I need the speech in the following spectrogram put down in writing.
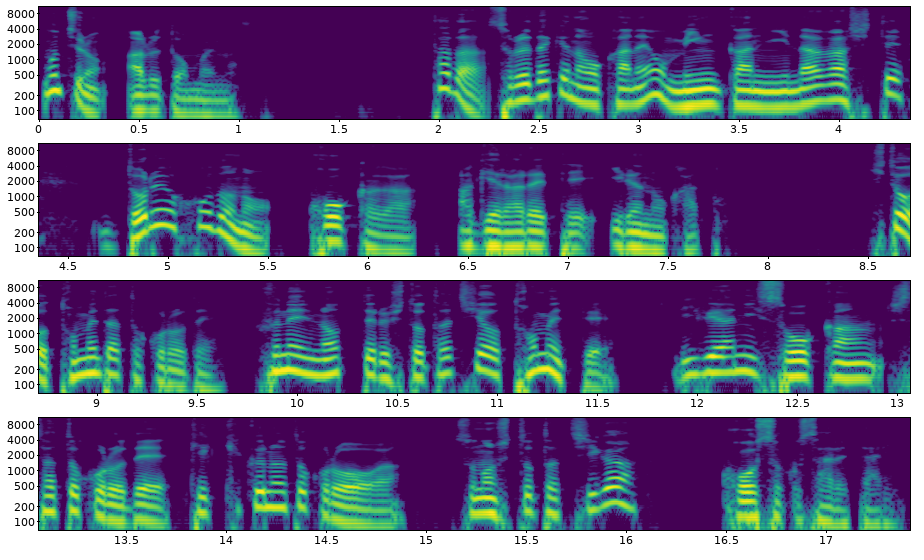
もちろんあると思います。ただそれだけのお金を民間に流してどれほどの効果が上げられているのかと。人を止めたところで、船に乗ってる人たちを止めて、リビアに送還したところで、結局のところは、その人たちが拘束されたり、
